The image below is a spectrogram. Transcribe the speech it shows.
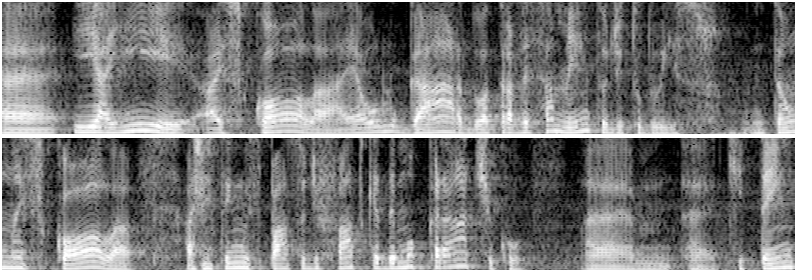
É, e aí a escola é o lugar do atravessamento de tudo isso. Então, na escola, a gente tem um espaço de fato que é democrático, é, é, que tem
